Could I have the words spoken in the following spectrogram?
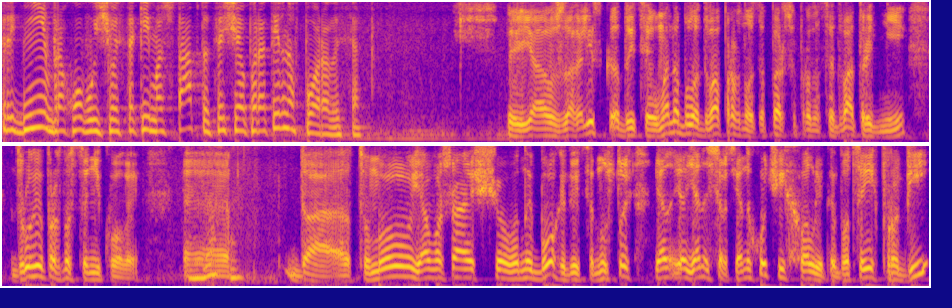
2-3 дні, враховуючи ось такий масштаб, то це ще оперативно впоралися. Я взагалі дивіться, у мене було два прогнози. Перший прогноз це 2-3 дні, другий прогноз це ніколи. Серйозно? Да, тому я вважаю, що вони боги. Дивіться, ну сто я, я, я ще раз, я не хочу їх хвалити, бо це їх пробій,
